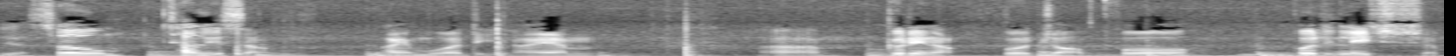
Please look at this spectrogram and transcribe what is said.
yeah. So tell yourself, I am worthy. I am um, good enough for a job, for for a relationship.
